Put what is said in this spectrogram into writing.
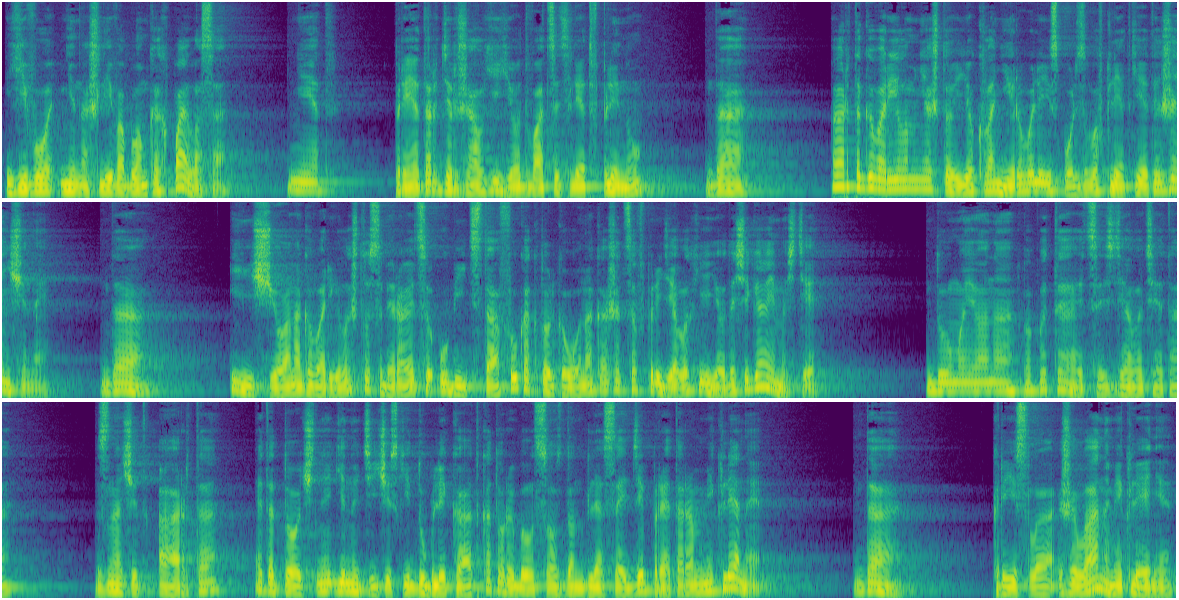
Его не нашли в обломках Пайлоса? Нет. Претор держал ее 20 лет в плену? Да. Арта говорила мне, что ее клонировали, использовав клетки этой женщины. Да. И еще она говорила, что собирается убить Стаффу, как только он окажется в пределах ее досягаемости. Думаю, она попытается сделать это. Значит, Арта это точный генетический дубликат, который был создан для Сэдди претором Миклены. Да. Крисла жила на Миклене?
